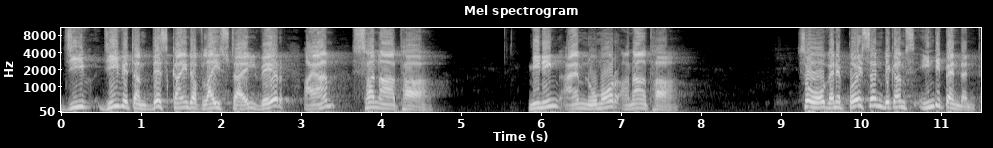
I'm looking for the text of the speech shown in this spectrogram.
Jeev, Jeevitam, this kind of lifestyle where I am Sanatha, meaning I am no more Anatha. So, when a person becomes independent,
